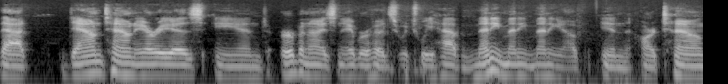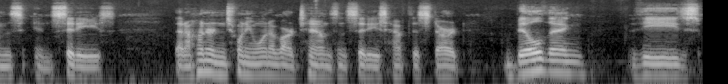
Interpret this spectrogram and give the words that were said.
that downtown areas and urbanized neighborhoods, which we have many, many, many of in our towns and cities, that 121 of our towns and cities have to start building these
